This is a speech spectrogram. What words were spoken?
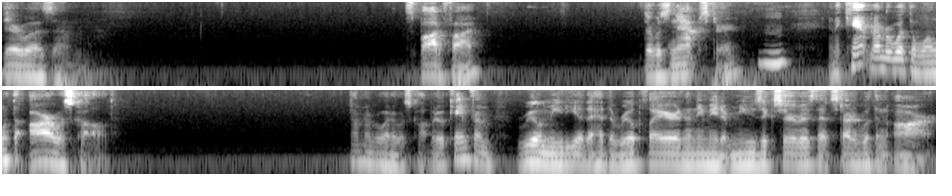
there was um, Spotify. There was Napster. Mm-hmm. And I can't remember what the one with the R was called. I don't remember what it was called, but it came from Real Media that had the Real Player, and then they made a music service that started with an R.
